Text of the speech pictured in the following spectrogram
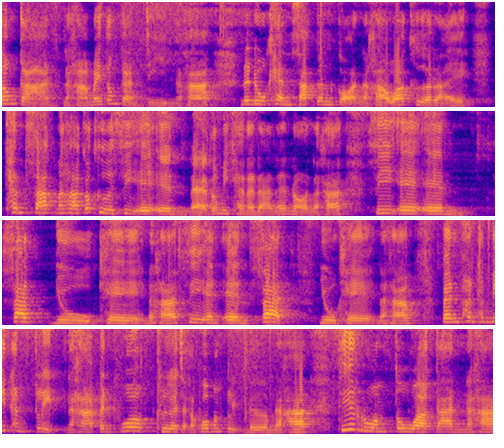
ต้องการนะคะ ไม่ต้องการจีนนะคะเราดูแคนซักกันก่อนนะคะว่าคืออะไรCANZUK นะคะก็คือ C A N แต่ต้องมีแคนาดาแน่นอนนะคะ C A N Z U K นะคะ C A N Z U K นะคะเป็นพันธมิตรอังกฤษนะคะเป็นพวกเครือจักรภพอังกฤษเดิมนะคะที่รวมตัวกันนะคะ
